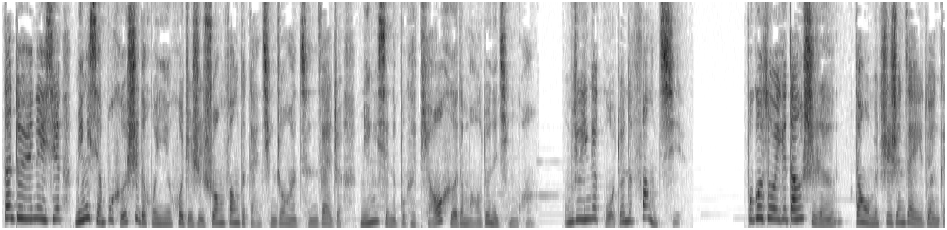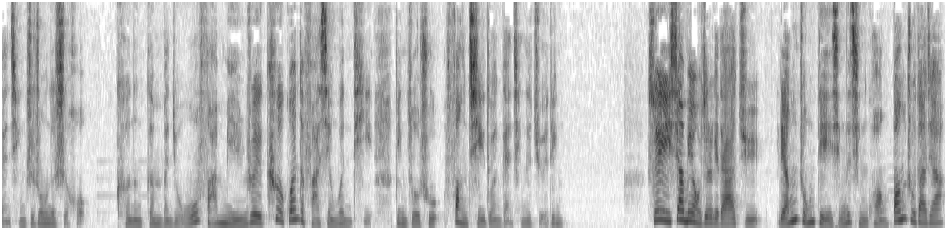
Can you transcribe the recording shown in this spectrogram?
但对于那些明显不合适的婚姻，或者是双方的感情中啊存在着明显的不可调和的矛盾的情况，我们就应该果断的放弃。不过，作为一个当事人，当我们置身在一段感情之中的时候，可能根本就无法敏锐客观的发现问题，并做出放弃一段感情的决定。所以，下面我就来给大家举两种典型的情况，帮助大家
